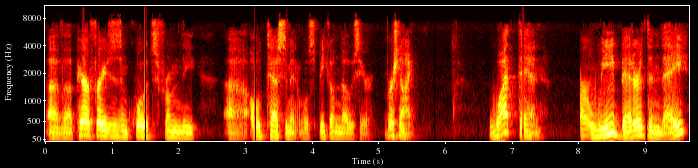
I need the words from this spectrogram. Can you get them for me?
of uh, paraphrases and quotes from the uh, Old Testament. We'll speak on those here. Verse 9. What then? Are we better than they?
